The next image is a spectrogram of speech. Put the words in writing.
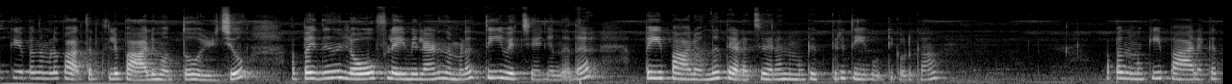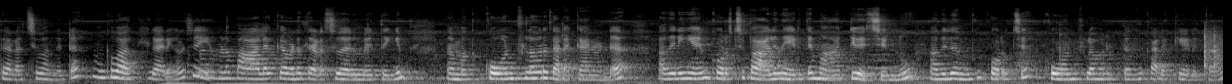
ഓക്കെ അപ്പം നമ്മൾ പാത്രത്തിൽ പാൽ മൊത്തം ഒഴിച്ചു. അപ്പോൾ ഇത് ലോ ഫ്ലെയിമിലാണ് നമ്മൾ തീ വെച്ചേക്കുന്നത്. അപ്പോൾ ഈ പാലൊന്ന് തിളച്ച് വരാൻ നമുക്ക് ഇത്തിരി തീ കൂട്ടി കൊടുക്കാം. അപ്പോൾ നമുക്ക് ഈ പാലൊക്കെ തിളച്ച് വന്നിട്ട് നമുക്ക് ബാക്കി കാര്യങ്ങൾ ചെയ്യാം. നമ്മൾ പാലൊക്കെ അവിടെ തിളച്ച് വരുമ്പോഴത്തേക്കും നമുക്ക് കോൺഫ്ലവർ കലക്കാനുണ്ട്. അതിന് ഞാൻ കുറച്ച് പാൽ നേരത്തെ മാറ്റി വെച്ചിരുന്നു. അതിൽ നമുക്ക് കുറച്ച് കോൺഫ്ലവർ ഇട്ടൊന്ന് കലക്കിയെടുക്കാം.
